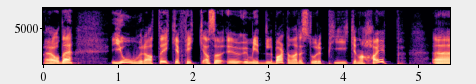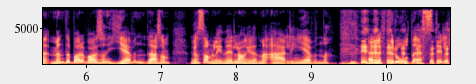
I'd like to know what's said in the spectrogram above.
Eh, og det gjorde at det ikke fikk altså umiddelbart den der store piken av hype. Eh, men det bare var en sånn jevn Det er som Du kan sammenligne langrenn med Erling Jevne eller Frode Estil.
